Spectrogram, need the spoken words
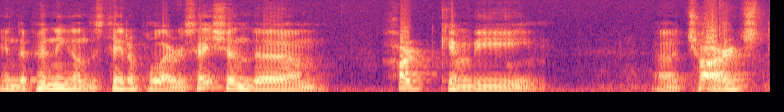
And depending on the state of polarization, the um, heart can be uh, charged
